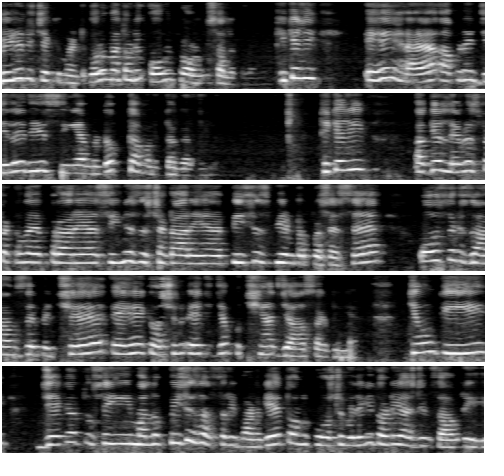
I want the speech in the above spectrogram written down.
video ਨੀਚੇ ਕਮੈਂਟ ਕਰੋ, ਮੈਂ ਤੁਹਾਡੀ ਉਹ ਵੀ ਪ੍ਰੋਬਲਮ ਸੋਲਵ ਕਰਾਂਗਾ। ਠੀਕ ਹੈ ਜੀ? ਇਹ ਹੈ ਆਪਣੇ ਜ਼ਿਲ੍ਹੇ ਦੀ ਸੀਐਮ ਵਿੰਡੋ ਕੰਮ ਕਿੱਦਾਂ ਕਰਦੀ ਹੈ ਠੀਕ ਹੈ ਜੀ? ਅੱਗੇ ਲੈਵਲ ਇੰਸਪੈਕਟਰ ਦਾ ਪੇਪਰ ਆ ਰਿਹਾ ਸੀਨੀਅਰ ਅਸਿਸਟੈਂਟ ਆ ਰਿਹਾ ਹੈ ਪੀਸੀਐਸ ਵੀ ਅੰਡਰ ਪ੍ਰੋਸੈਸ ਹੈ। ਉਸ ਐਗਜ਼ਾਮਸ ਦੇ ਪਿੱਛੇ ਇਹ ਕੁਐਸਚਨ ਇਹ ਚੀਜ਼ਾਂ ਪੁੱਛੀਆਂ ਜਾ ਸਕਦੀਆਂ। ਕਿਉਂਕਿ ਜੇਕਰ ਤੁਸੀਂ ਮੰਨ ਲਓ ਪੀਸੀਐਸ ਅਫਸਰ ਹੀ ਬਣ ਗਏ, ਤੁਹਾਨੂੰ ਪੋਸਟ ਮਿਲੇਗੀ ਤੁਹਾਡੀ ਐਸਡੀਐਮ ਸਾਹਿਬ ਦੀ,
